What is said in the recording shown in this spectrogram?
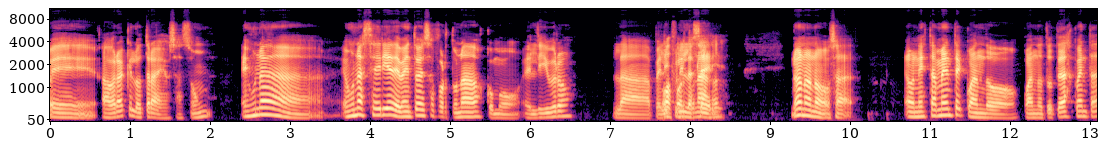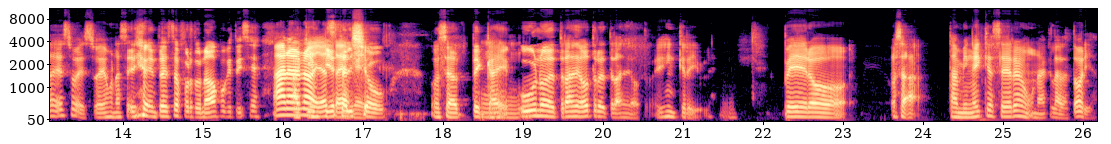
eh, ahora que lo traes, o sea, son, es una, es una serie de eventos desafortunados como el libro, la película y la serie. No, no, no, o sea, honestamente, cuando, cuando tú te das cuenta de eso, eso es una serie de eventos desafortunados porque tú dices, Ah, no, no, aquí no, empieza sé, el show. O sea, te cae Mm, uno detrás de otro, detrás de otro. Es increíble. Pero, o sea, también hay que hacer una aclaratoria.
